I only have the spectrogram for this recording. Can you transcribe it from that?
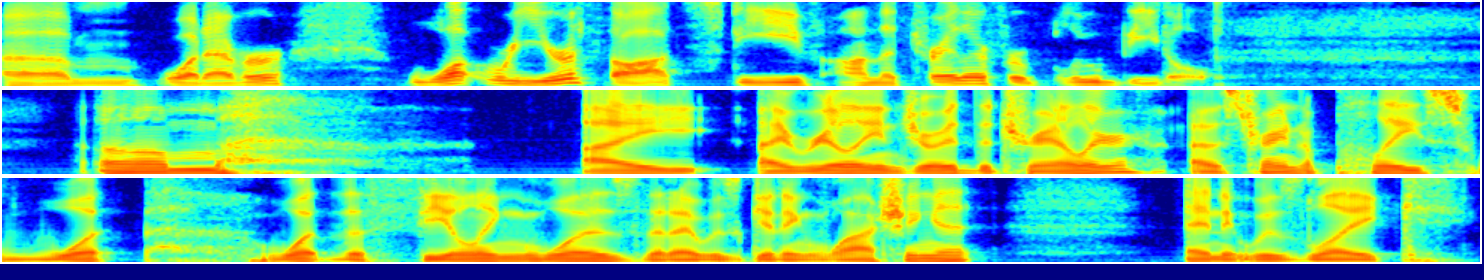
um, whatever. What were your thoughts, Steve, on the trailer for Blue Beetle? Um, I I really enjoyed the trailer. I was trying to place what what the feeling was that I was getting watching it, and it was like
